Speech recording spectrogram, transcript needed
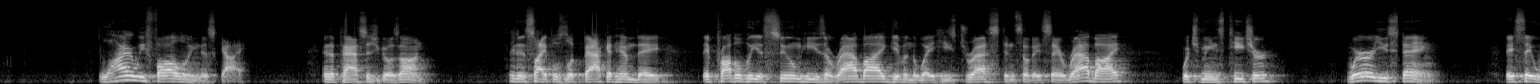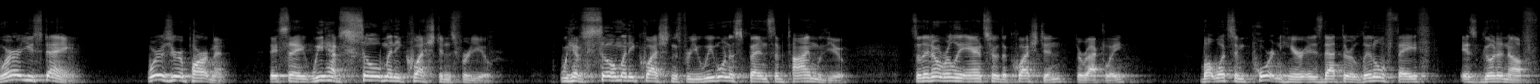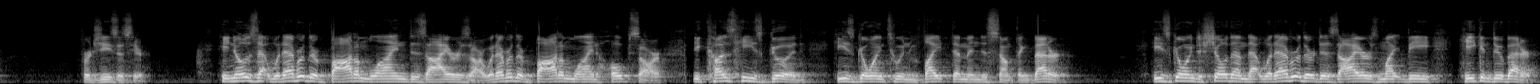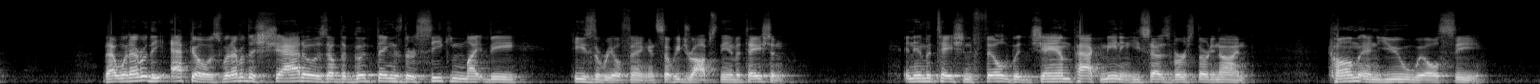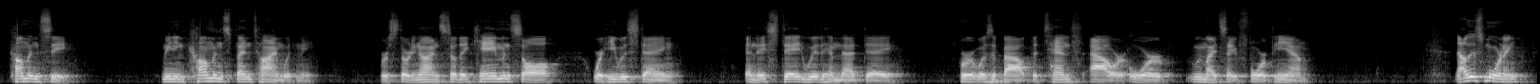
Why are we following this guy? And the passage goes on. The disciples look back at him. They, they probably assume he's a rabbi given the way he's dressed. And so they say, Rabbi, which means teacher, where are you staying? They say, Where are you staying? Where's your apartment? They say, We have so many questions for you. We have so many questions for you. We want to spend some time with you. So they don't really answer the question directly. But what's important here is that their little faith is good enough for Jesus here. He knows that whatever their bottom line desires are, whatever their bottom line hopes are, because He's good, He's going to invite them into something better. He's going to show them that whatever their desires might be, He can do better. That whatever the echoes, whatever the shadows of the good things they're seeking might be, He's the real thing. And so He drops the invitation. An invitation filled with jam packed meaning. He says, verse 39, Come and you will see. Come and see. Meaning, come and spend time with me. Verse 39 So they came and saw where he was staying, and they stayed with him that day, for it was about the 10th hour, or we might say 4 p.m. Now, this morning,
